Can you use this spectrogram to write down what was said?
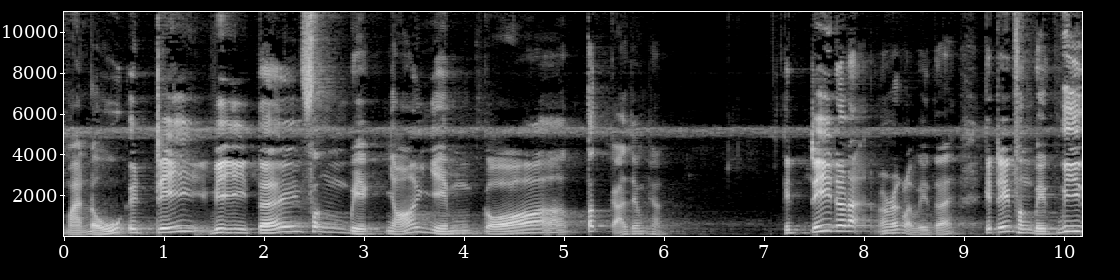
mà đủ cái trí vi tế phân biệt nhỏ nhiệm của tất cả chúng sanh. Cái trí đó đó, nó rất là vi tế. Cái trí phân biệt vi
